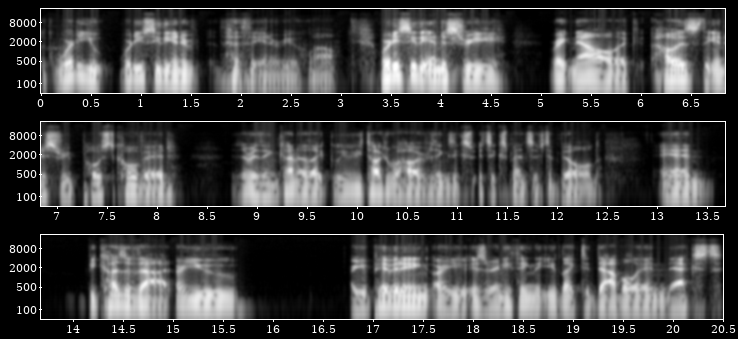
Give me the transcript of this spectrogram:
Like, where do you where do you see the interview? the interview. Wow. Where do you see the industry right now? Like, how is the industry post COVID? Is everything kind of like we, we talked about how everything's ex- it's expensive to build, and because of that, are you are you pivoting? Are you is there anything that you'd like to dabble in next?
